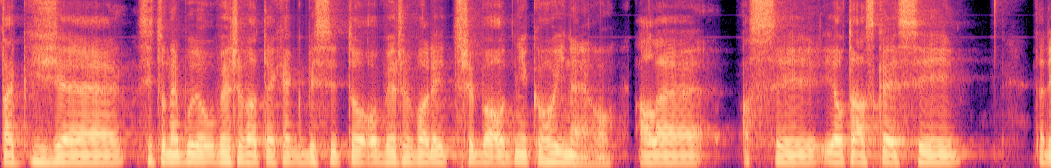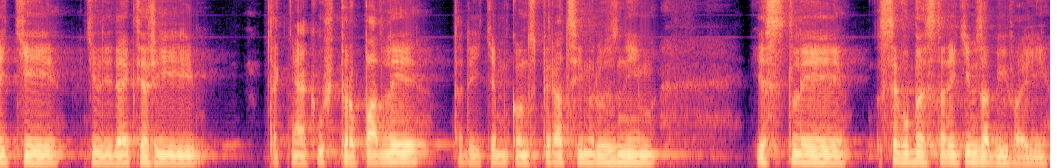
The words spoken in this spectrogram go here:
takže si to nebudou ověřovat tak, jak by si to ověřovali třeba od někoho jiného. Ale asi je otázka, jestli tady ti, ti lidé, kteří tak nějak už propadli tady těm konspiracím různým, jestli se vůbec tady tím zabývají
